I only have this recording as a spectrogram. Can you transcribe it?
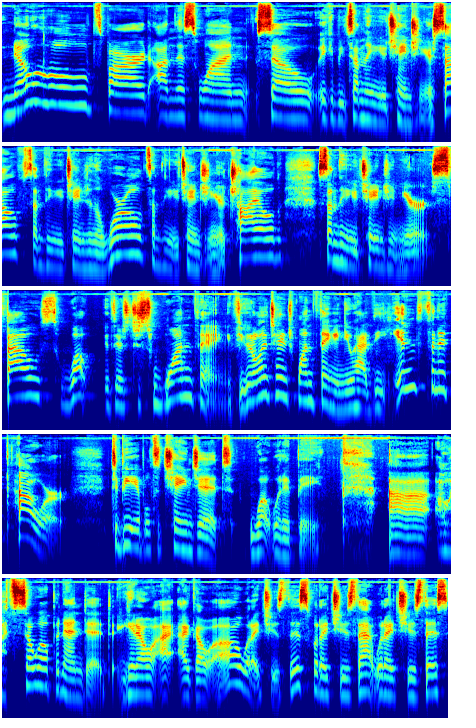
no holds barred on this one. So it could be something you change in yourself, something you change in the world, something you change in your child, something you change in your spouse. What if there's just one thing? If you could only change one thing and you had the infinite power to be able to change it, what would it be? Uh, oh, it's so open ended. You know, I, I go, oh, would I choose this? Would I choose that? Would I choose this?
